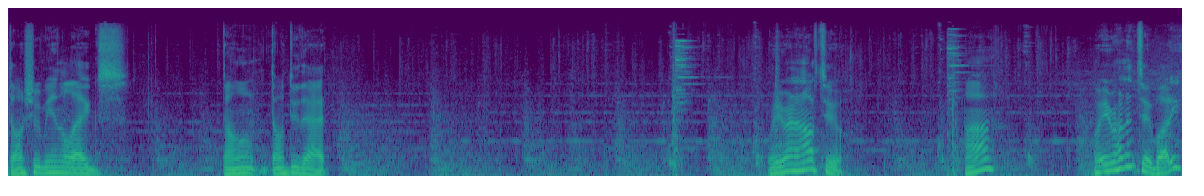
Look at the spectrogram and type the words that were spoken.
Don't shoot me in the legs. Don't don't do that. Where are you running off to? Huh? Where are you running to, buddy?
